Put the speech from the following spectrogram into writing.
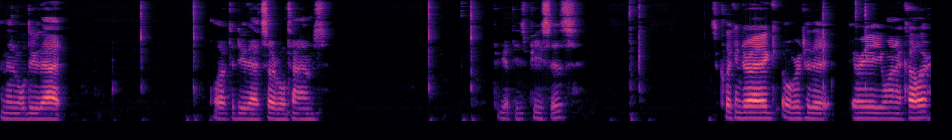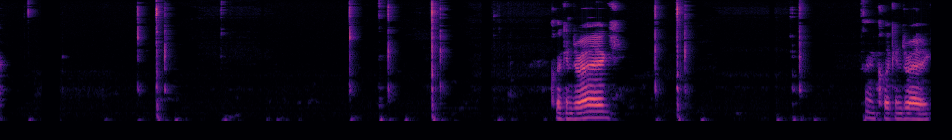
And then we'll do that. We'll have to do that several times to get these pieces. Just click and drag over to the area you want to color. Click and drag. And click and drag.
